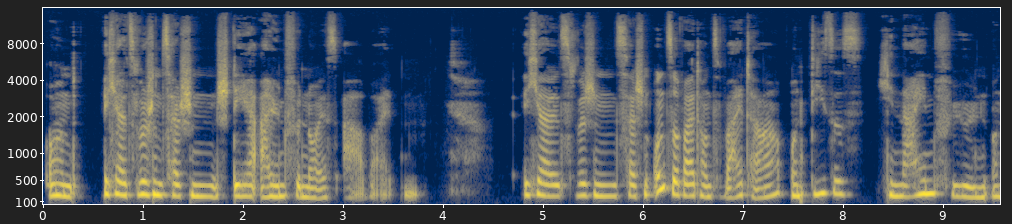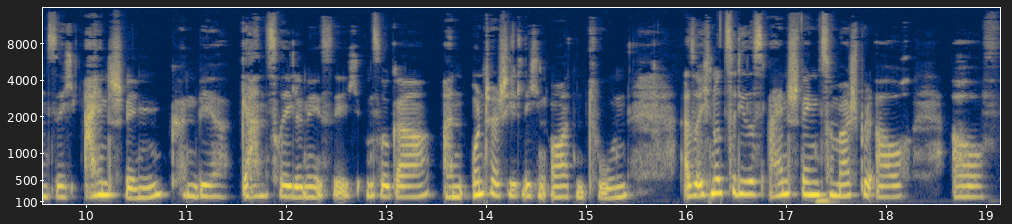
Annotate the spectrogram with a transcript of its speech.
Und ich als Vision Session stehe ein für neues Arbeiten. Ich als Vision Session und so weiter und so weiter. Und dieses Hineinfühlen und sich einschwingen können wir ganz regelmäßig und sogar an unterschiedlichen Orten tun. Also ich nutze dieses Einschwingen zum Beispiel auch auf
